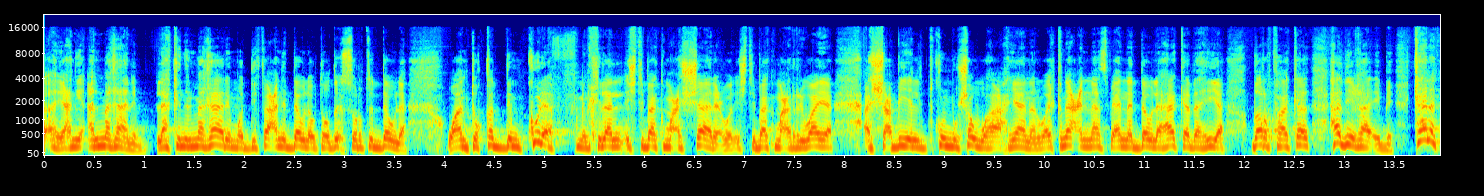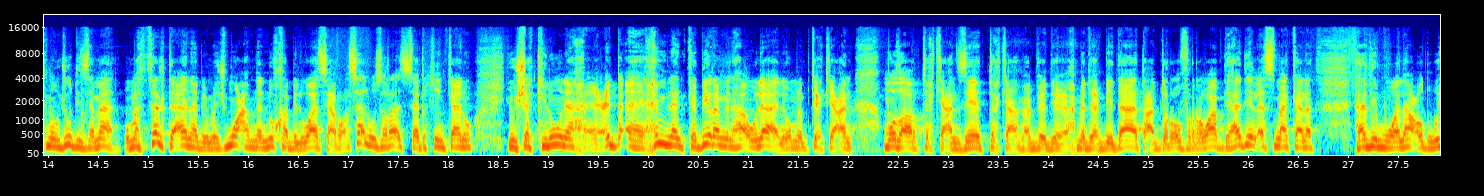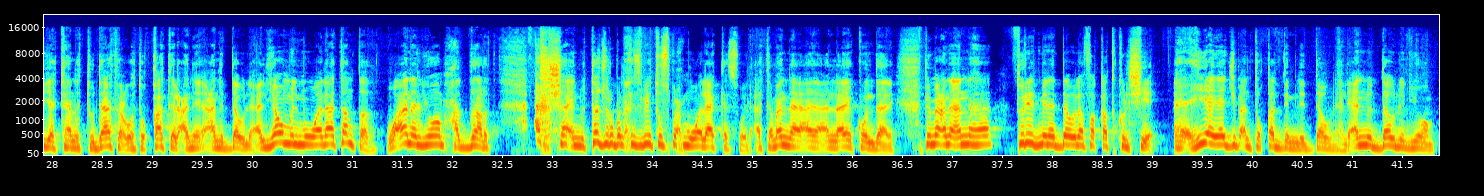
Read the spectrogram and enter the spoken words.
يعني المغانم. لكن المغارم والدفاع عن الدولة وتوضيح صورة الدولة وأن تقدم كلف من خلال الاشتباك مع الشارع والاشتباك مع الرواية الشعبية اللي تكون مشوهة أحيانا وإقناع الناس بأن الدولة هكذا هي ظرف هكذا هذه غائبة. كانت موجودة زمان ومثلت أنا بمجموعة من النخب الواسعة. رؤساء الوزراء السابقين كانوا يشكلون عبء حملا كبيرا من هؤلاء. اليوم بتحكي عن مضر بتحكي عن زيد بتحكي عن أحمد عبيدات عبد الرؤوف الروابدي هذه الأسماء كانت هذه موالاة عضوية كانت تدافع وتقاتل عن عن الدولة. اليوم الموالاة تنتظر وأنا اليوم حذرت. أخشى أن التجربة الحزبية تصبح موالاة كسولة. أتمنى أن لا يكون ذلك. بمعنى أنها تريد من الدولة فقط كل شيء. هي يجب أن تقدم للدولة لأنه الدولة اليوم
